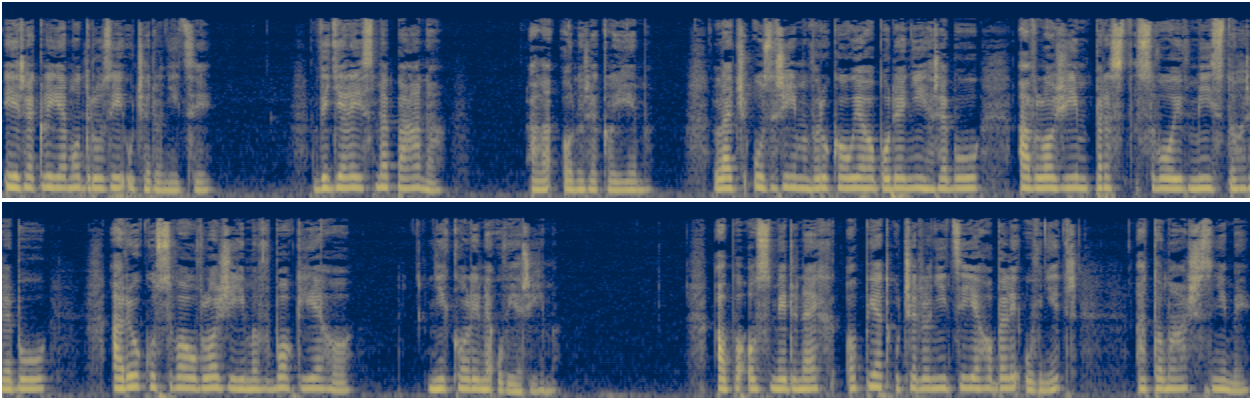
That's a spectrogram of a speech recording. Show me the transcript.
I řekli jemu druzí učedlníci, viděli jsme pána, ale on řekl jim, leč uzřím v rukou jeho bodení hřebů a vložím prst svůj v místo hřebů a ruku svou vložím v bok jeho, nikoli neuvěřím. A po osmi dnech opět učedlníci jeho byli uvnitř a Tomáš s nimi.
